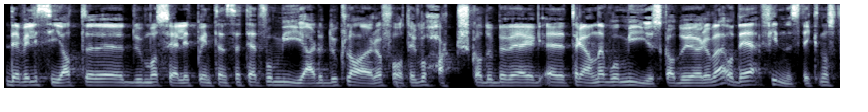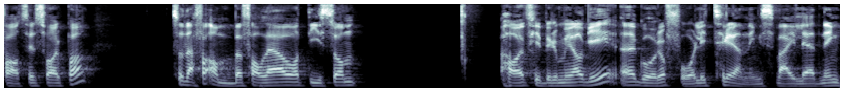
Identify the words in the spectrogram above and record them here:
Det vil si at eh, du må se litt på intensitet. Hvor mye er det du klarer å få til? Hvor hardt skal du bevege, eh, trene? Hvor mye skal du gjøre det? Og det finnes det ikke noe fasitsvar på. Så Derfor anbefaler jeg at de som har fibromyalgi, eh, går og får litt treningsveiledning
